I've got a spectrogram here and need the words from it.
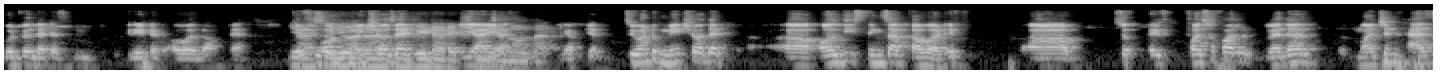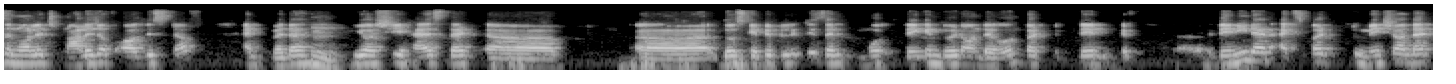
goodwill that has been created over a long time yeah, so, so you, want to make sure that redirections yeah, yeah, and all that. Yep, yep. So you want to make sure that uh, all these things are covered. If uh, so, if first of all, whether merchant has the knowledge knowledge of all this stuff, and whether hmm. he or she has that uh, uh, those capabilities, then they can do it on their own. But they if they need an expert to make sure that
